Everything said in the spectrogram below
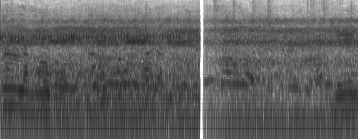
sacar la moto. Sí.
